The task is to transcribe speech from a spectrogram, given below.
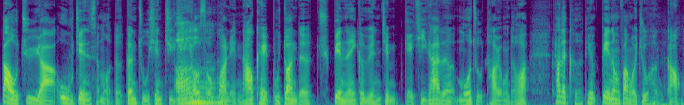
道具啊、物件什么的，跟主线剧情有所关联，然后可以不断的去变成一个元件给其他的模组套用的话，它的可变变动范围就很高。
